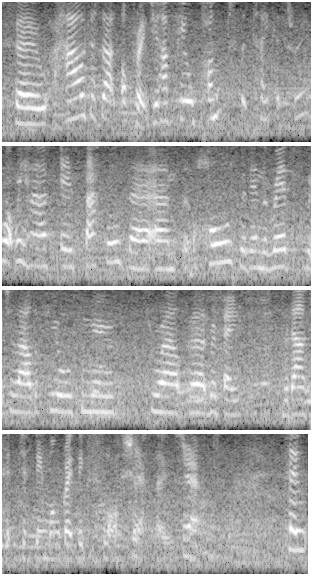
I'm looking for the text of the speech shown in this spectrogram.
So how does that operate? Do you have fuel pumps that take it through? What we have is baffles. They're um, holes within the ribs which allow the fuel to move throughout the rib base. Without it just being one great big slosh, I Yeah. suppose. Yeah. right? So,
